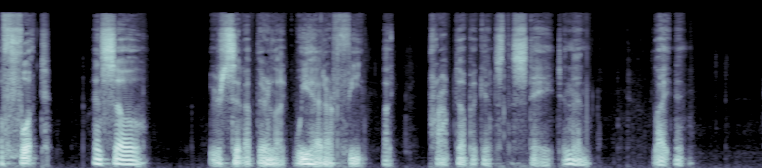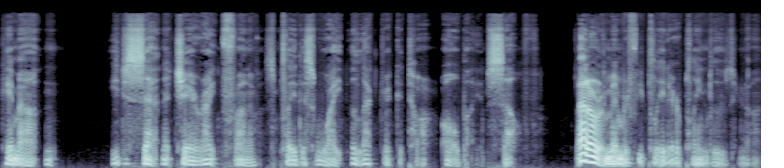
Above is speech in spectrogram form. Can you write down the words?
a foot. And so we were sitting up there and like we had our feet like propped up against the stage. And then Lightning came out and he just sat in a chair right in front of us and played this white electric guitar all by himself. I don't remember if he played airplane blues or not,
